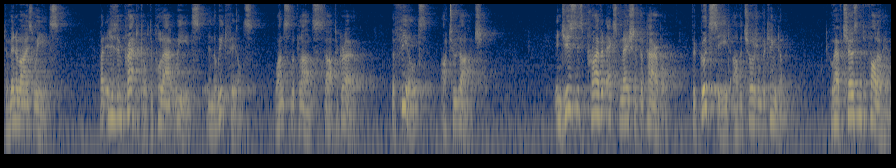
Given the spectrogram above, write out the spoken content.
to minimize weeds, but it is impractical to pull out weeds in the wheat fields once the plants start to grow. The fields are too large. In Jesus' private explanation of the parable, the good seed are the children of the kingdom, who have chosen to follow him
